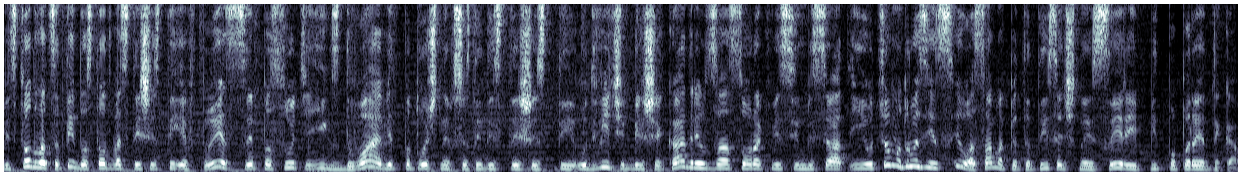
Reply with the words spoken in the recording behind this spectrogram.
Від 120 до 126 FPS це по суті X2 від поточних 66, удвічі більше кадрів за 4080. І у цьому, друзі, сила саме 5000 серії від попередника.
